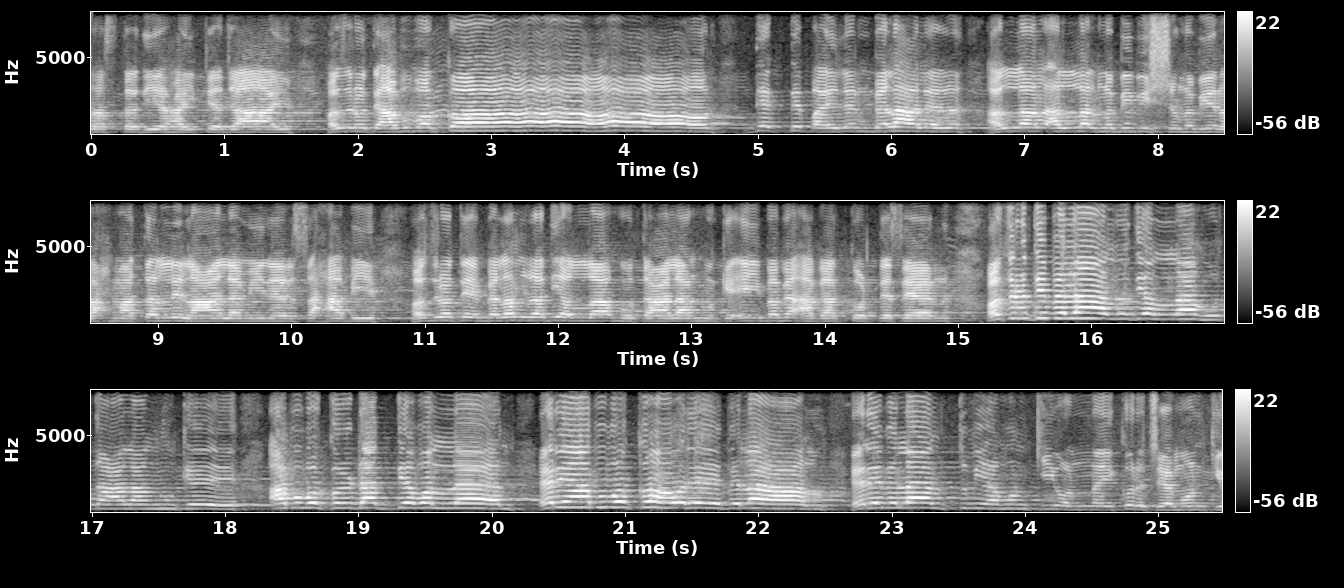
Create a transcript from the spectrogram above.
রাস্তা দিয়ে হাইটে যায়। হজরতে আবু বকর দেখতে পাইলেন বেলালের আল্লাহর আল্লাহর নবী, বিশ্ব নবী রহমাতাল্লিল আলামিনের সাহাবী হযরতে বেলাল রাদিয়াল্লাহু তাআলা আনহুকে এইভাবে আঘাত করতেছেন। হযরতে বেলাল রাদিয়াল্লাহু তাআলা আনহুকে আবু বকর ডাক দিয়ে বললেন, এরে আবু বকর বেলাল আরে বেলাল, তুমি এমন কি অন্যায় করেছ, এমন কি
